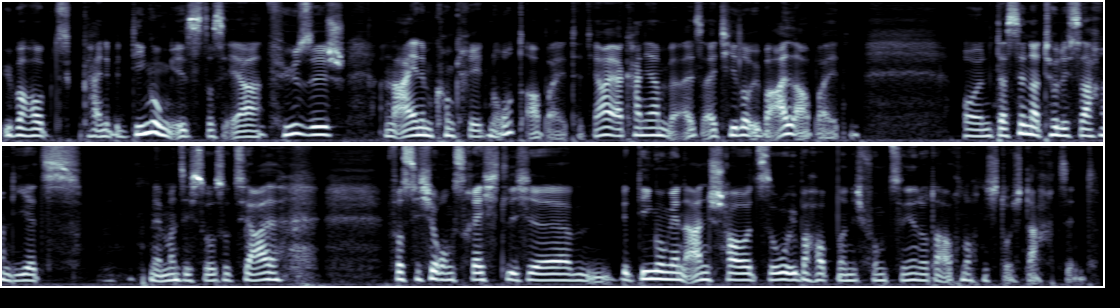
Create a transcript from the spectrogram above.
überhaupt keine Bedingung ist, dass er physisch an einem konkreten Ort arbeitet. Ja, er kann ja als ITler überall arbeiten. Und das sind natürlich Sachen, die jetzt, wenn man sich so sozialversicherungsrechtliche Bedingungen anschaut, so überhaupt noch nicht funktionieren oder auch noch nicht durchdacht sind.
